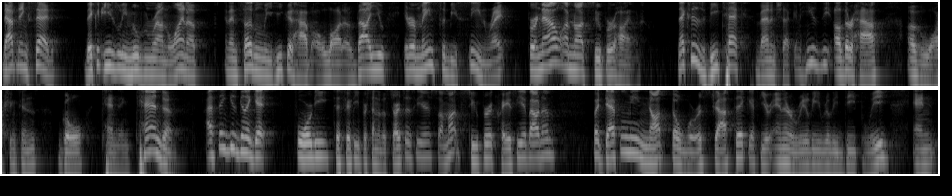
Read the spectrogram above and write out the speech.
That being said, they could easily move him around the lineup, and then suddenly he could have a lot of value. It remains to be seen, right? For now, I'm not super high on him. Next is Vitek Vanecek, and he's the other half of Washington's goaltending tandem. I think he's going to get 40 to 50% of the starts this year, so I'm not super crazy about him, but definitely not the worst draft pick if you're in a really, really deep league and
